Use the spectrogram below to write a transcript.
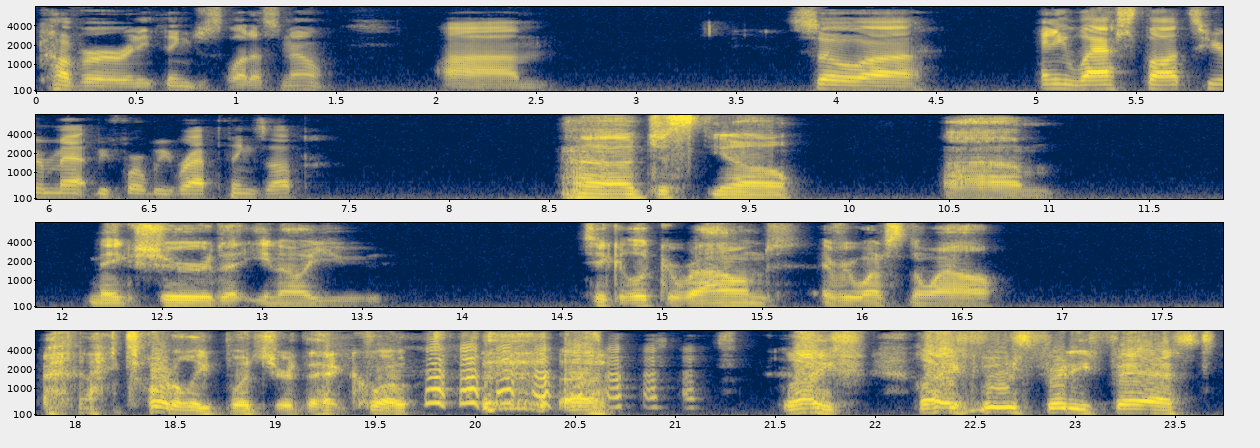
cover or anything, just let us know. Um, so, uh, any last thoughts here, Matt, before we wrap things up? Uh, just you know, um, make sure that you know you take a look around every once in a while. I totally butchered that quote. uh, life, life moves pretty fast.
